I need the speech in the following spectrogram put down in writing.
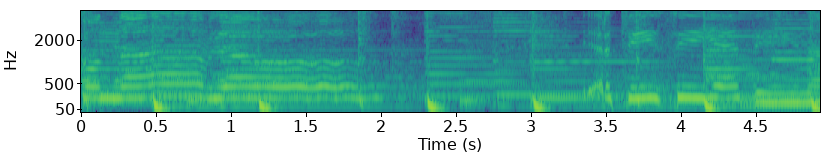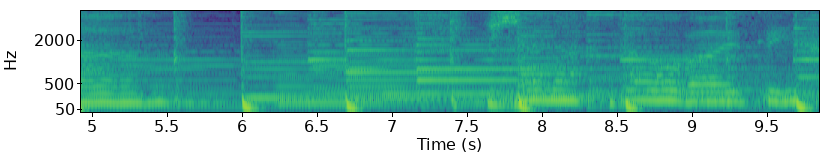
ponavljao Jer ti si jedina Žena za ovaj stih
